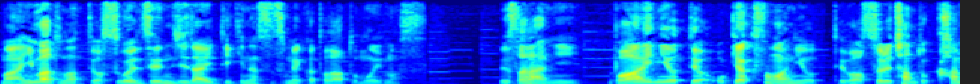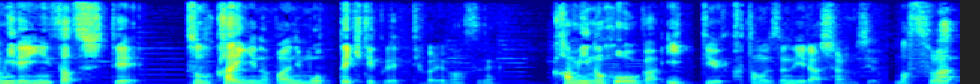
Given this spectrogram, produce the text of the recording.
まあ今となってはすごい前時代的な進め方だと思います。で、さらに、場合によっては、お客様によっては、それちゃんと紙で印刷して、その会議の場に持ってきてくれって言われますね。紙の方がいいっていう方も全然いらっしゃるんですよ。まあそれは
